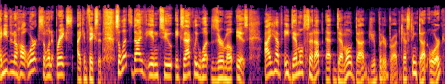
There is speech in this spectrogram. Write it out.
I need to know how it works. So when it breaks, I can fix it. So let's dive into exactly what Zurmo is. I have a demo set up at demo.jupiterbroadcasting.org,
